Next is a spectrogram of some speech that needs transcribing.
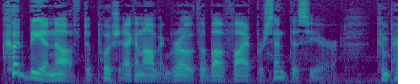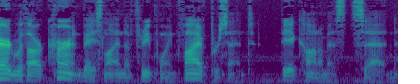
could be enough to push economic growth above 5% this year, compared with our current baseline of 3.5%, the economist said.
